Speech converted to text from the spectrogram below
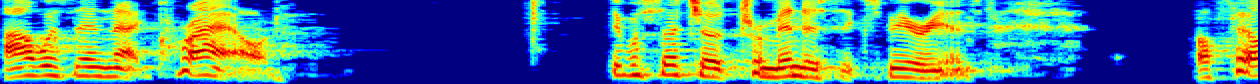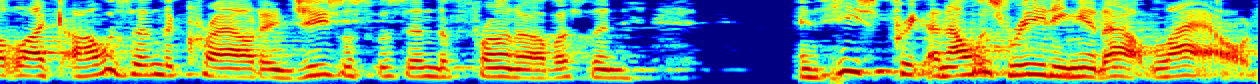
I was in that crowd. It was such a tremendous experience. I felt like I was in the crowd and Jesus was in the front of us and and he's pre, and I was reading it out loud.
